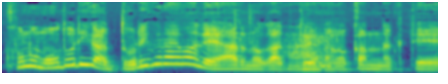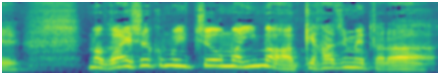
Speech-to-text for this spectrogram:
この戻りがどれぐらいまであるのかっていうのは分かんなくて、はい、まあ外食も一応、まあ今開け始めたら、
